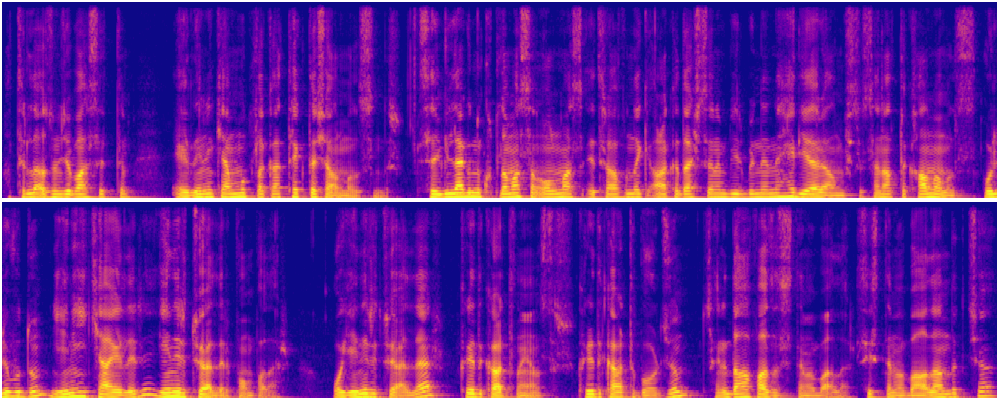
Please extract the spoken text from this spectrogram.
Hatırla az önce bahsettim. Evlenirken mutlaka tek taş almalısındır. Sevgililer günü kutlamazsan olmaz. Etrafındaki arkadaşların birbirine ne hediyeler almıştır. Sen altta kalmamalısın. Hollywood'un yeni hikayeleri, yeni ritüelleri pompalar. O yeni ritüeller kredi kartına yansır. Kredi kartı borcun seni daha fazla sisteme bağlar. Sisteme bağlandıkça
